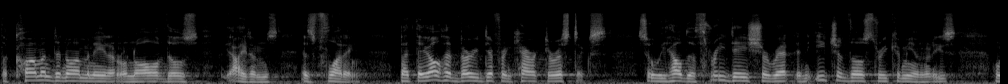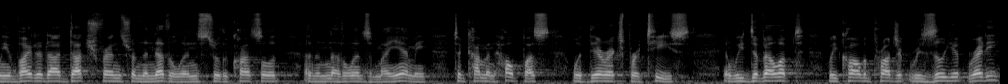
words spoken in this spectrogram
The common denominator on all of those items is flooding, but they all have very different characteristics. So we held a three-day charrette in each of those three communities. We invited our Dutch friends from the Netherlands through the consulate in the Netherlands in Miami to come and help us with their expertise. And we developed, we call the project Resilient Ready,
